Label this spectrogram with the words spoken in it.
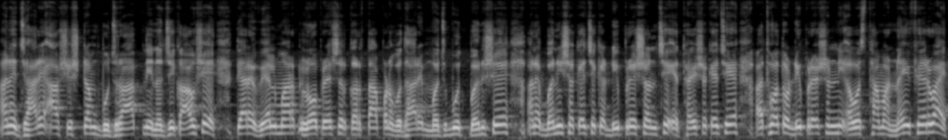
અને જ્યારે આ સિસ્ટમ ગુજરાતની નજીક આવશે, ત્યારે વેલમાર્ક લો પ્રેશર કરતાં પણ વધારે મજબૂત બનશે અને બની શકે છે કે ડિપ્રેશન છે એ થઈ શકે છે, અથવા તો ડિપ્રેશનની અવસ્થામાં નહીં ફેરવાય,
